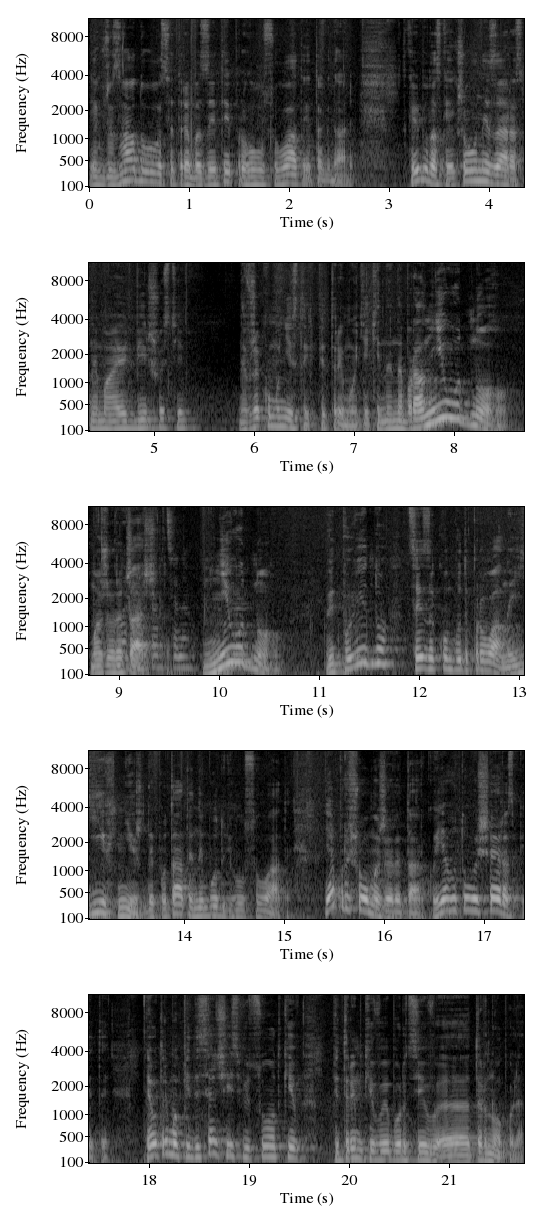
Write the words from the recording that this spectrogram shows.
Як вже згадувалося, треба зайти, проголосувати і так далі. Скажіть, будь ласка, якщо вони зараз не мають більшості, невже комуністи їх підтримують, які не набрали ні одного мажоритарщика? Ні одного. Відповідно, цей закон буде провалений. Їх ніж депутати не будуть голосувати. Я пройшов мажоритарку, я готовий ще раз піти. Я отримав 56% підтримки виборців е, Тернополя.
